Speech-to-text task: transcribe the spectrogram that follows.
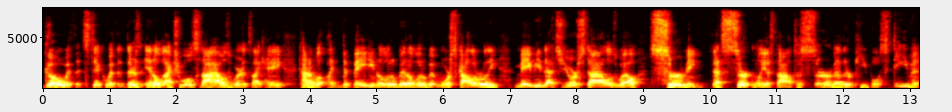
go with it, stick with it. There's intellectual styles where it's like, hey, kind of like debating a little bit, a little bit more scholarly. Maybe that's your style as well. Serving, that's certainly a style to serve other people. Stephen,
